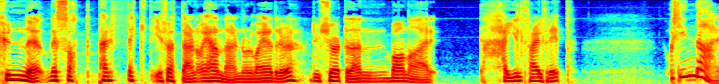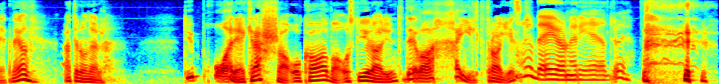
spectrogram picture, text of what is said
kunne Det satt perfekt i føttene og i hendene når du var edru. Du kjørte den banen der helt feilfritt. Og ikke i nærheten engang, etter noen øl. Du bare krasja og kava og styra rundt. Det var helt tragisk. Ja, det gjør når jeg er edru, jeg.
